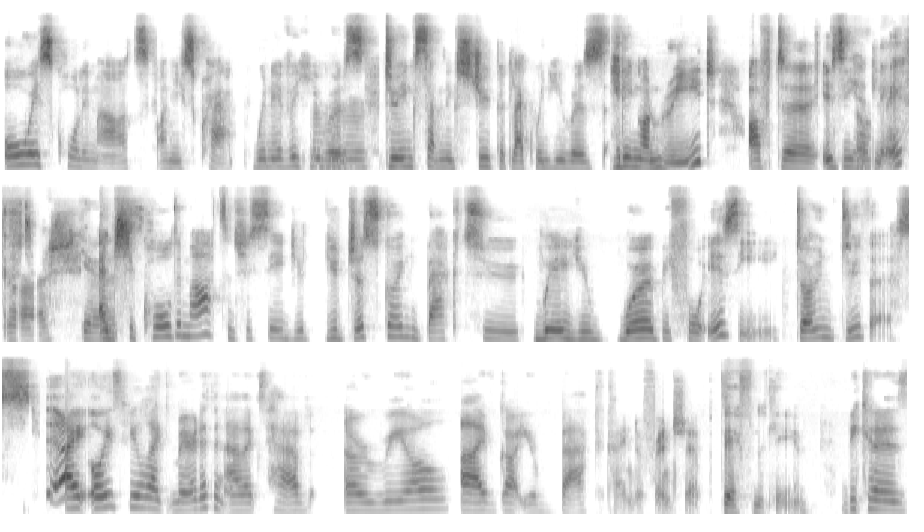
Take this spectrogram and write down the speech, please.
always call him out on his crap whenever he mm-hmm. was doing something stupid, like when he was hitting on Reed after Izzy had oh left. Gosh, yes. And she called him out and she said, you, You're just going back to where you were before Izzy. Don't do this. I always feel like Meredith and Alex have a real I've got your back kind of friendship. Definitely because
